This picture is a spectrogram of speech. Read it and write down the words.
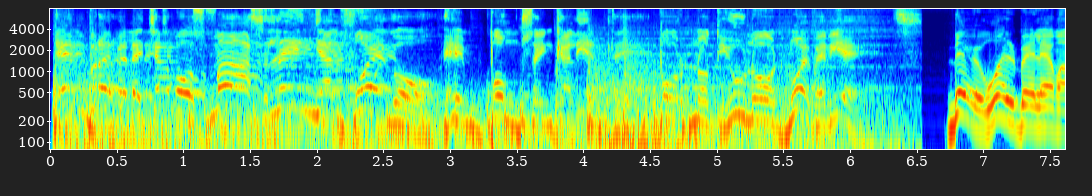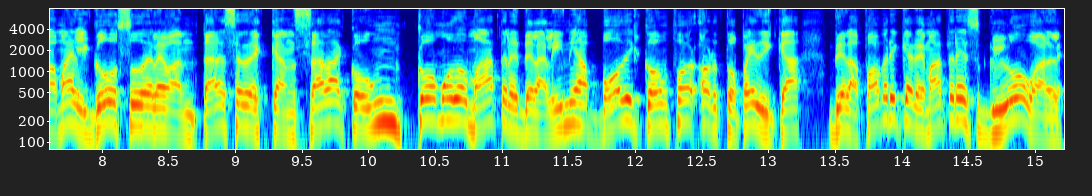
En breve le echamos más leña al fuego en Ponce en Caliente por Notiuno 910. Devuélvele a mamá el gozo de levantarse descansada con un cómodo matres de la línea Body Comfort Ortopédica de la fábrica de matres Global.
